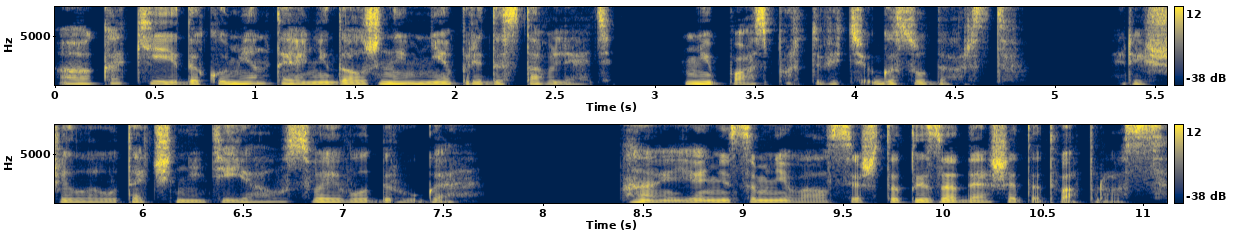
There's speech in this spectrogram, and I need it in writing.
а какие документы они должны мне предоставлять? Не паспорт ведь государств. Решила уточнить я у своего друга. А я не сомневался, что ты задашь этот вопрос.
